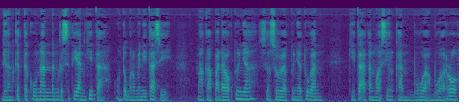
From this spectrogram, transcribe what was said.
dengan ketekunan dan kesetiaan kita untuk bermeditasi, maka pada waktunya, sesuai waktunya Tuhan, kita akan menghasilkan buah-buah roh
